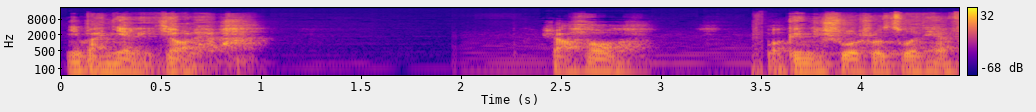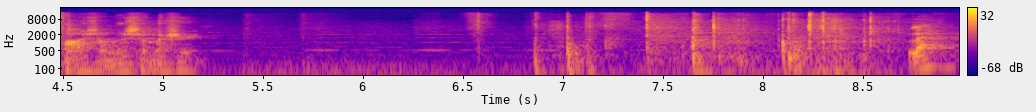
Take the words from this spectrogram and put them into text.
你把聂磊叫来吧，然后。我跟你说说昨天发生了什么事来，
